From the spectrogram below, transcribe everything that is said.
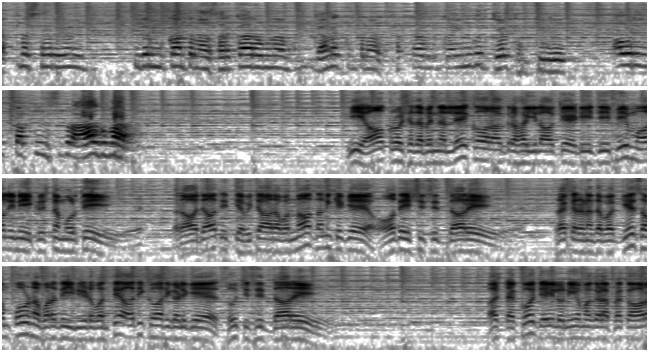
ಆತ್ಮಸ್ಥೈರ್ಯ ಇದ್ರ ಮುಖಾಂತರ ನಾವು ಸರ್ಕಾರವನ್ನು ಗಮನಕ್ಕೆ ಸರ್ಕಾರ ಮುಖ ನಿಮಗೂ ಕೇಳ್ಕೊಂತೀವಿ ಅವರಿಗೆ ತಪ್ಪಿಸಿದ್ರೆ ಆಗಬಾರ್ದು. ಈ ಆಕ್ರೋಶದ ಬೆನ್ನಲ್ಲೇ ಕಾರಾಗೃಹ ಇಲಾಖೆ ಡಿಜಿಪಿ ಮಾಲಿನಿ ಕೃಷ್ಣಮೂರ್ತಿ ರಾಜಾತಿಥ್ಯ ವಿಚಾರವನ್ನು ತನಿಖೆಗೆ ಆದೇಶಿಸಿದ್ದಾರೆ. ಪ್ರಕರಣದ ಬಗ್ಗೆ ಸಂಪೂರ್ಣ ವರದಿ ನೀಡುವಂತೆ ಅಧಿಕಾರಿಗಳಿಗೆ ಸೂಚಿಸಿದ್ದಾರೆ. ಅಷ್ಟಕ್ಕೂ ಜೈಲು ನಿಯಮಗಳ ಪ್ರಕಾರ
